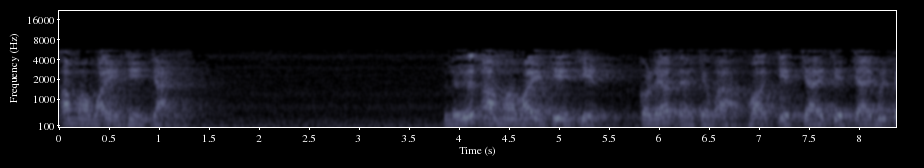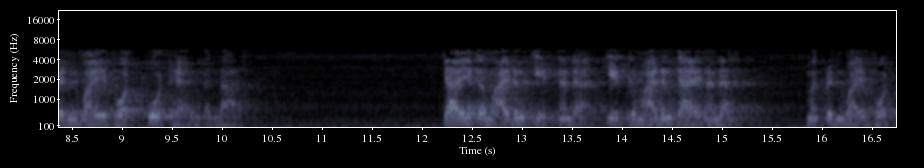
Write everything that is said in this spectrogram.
เอามาไว้ที่ใจ หรือเอามาไว้ที่จิต ก็แล้วแต่จะว่า เพราะจิตใจจิตใจมันเป็นไวยพจน์พูดแทนกันได้ ใจก็หมายถึงจิตนั่นแหละจิตก็หมายถึงใจนั่นแหละมันเป็นไวยพจน์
